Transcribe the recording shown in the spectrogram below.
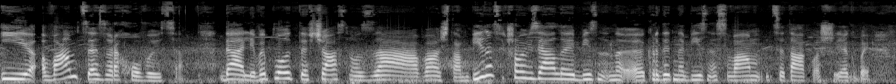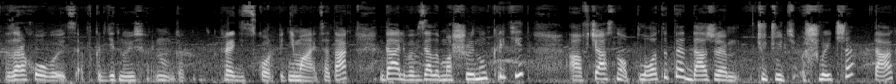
і вам це зараховується. Далі ви платите вчасно за ваш там бізнес, якщо ви взяли бізнес кредит на бізнес, вам це також якби зараховується в кредитну ну, кредит скор піднімається. Так далі ви взяли машину кредит, а вчасно платите, навіть чуть-чуть швидше. Так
